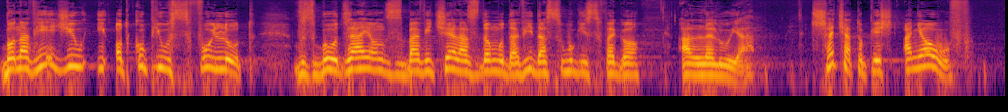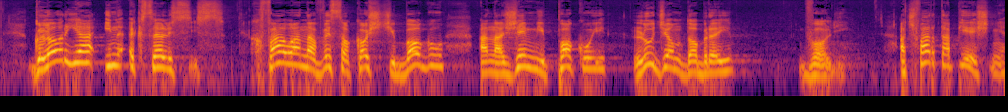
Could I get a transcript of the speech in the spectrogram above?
bo nawiedził i odkupił swój lud, wzbudzając Zbawiciela z domu Dawida, sługi swego. Alleluja. Trzecia to pieśń aniołów. Gloria in excelsis. Chwała na wysokości Bogu, a na ziemi pokój ludziom dobrej woli. A czwarta pieśń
